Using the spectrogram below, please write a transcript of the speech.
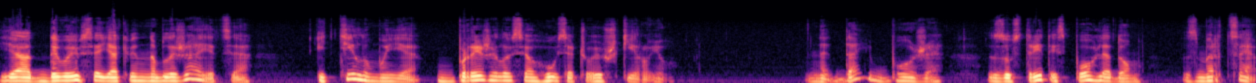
Я дивився, як він наближається, і тіло моє брижилося гусячою шкірою. Не дай Боже зустрітись поглядом з мерцем.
